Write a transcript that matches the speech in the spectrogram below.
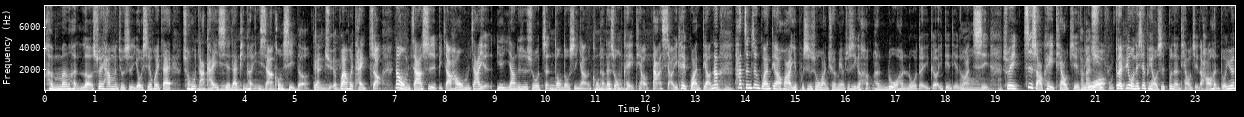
很闷很热，所以他们就是有些会在窗户打开一些，再平衡一下空气的感觉，不然会太燥。那我们家是比较好，我们家也也一样，就是说整栋都是一样的空调，但是我们可以调大小，也可以关掉。那它真正关掉的话，也不是说完全没有，就是一个很很弱很弱的一个一点点暖气，所以至少可以调节。比我对比我那些朋友是不能调节的好很多，因为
